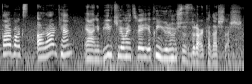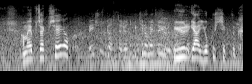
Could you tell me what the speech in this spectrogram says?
Starbucks ararken yani bir kilometreye yakın yürümüşüzdür arkadaşlar. Ama yapacak bir şey yok. 500 gösteriyordu. Bir kilometre yürüdüm. Yür, ya yokuş çıktık.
